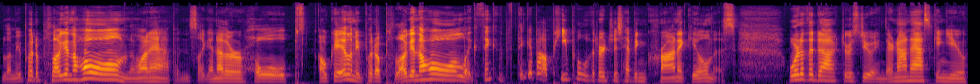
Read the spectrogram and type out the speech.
let me put a plug in the hole, and then what happens? Like another hole. Okay, let me put a plug in the hole. Like think think about people that are just having chronic illness. What are the doctors doing? They're not asking you,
